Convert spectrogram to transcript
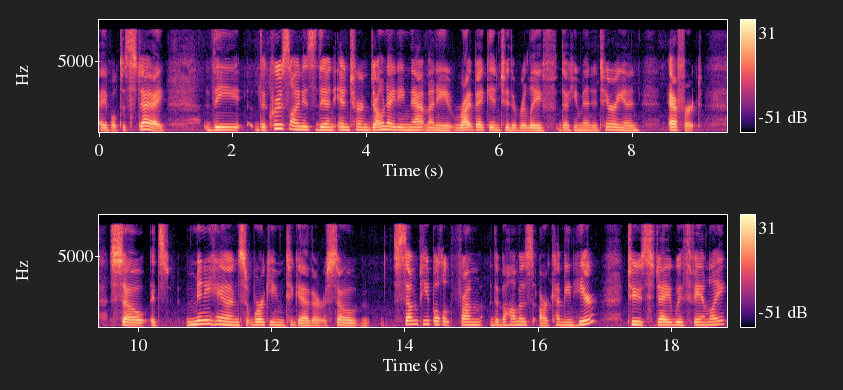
able to stay. The the cruise line is then in turn donating that money right back into the relief, the humanitarian effort. So it's many hands working together. So some people from the Bahamas are coming here to stay with family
